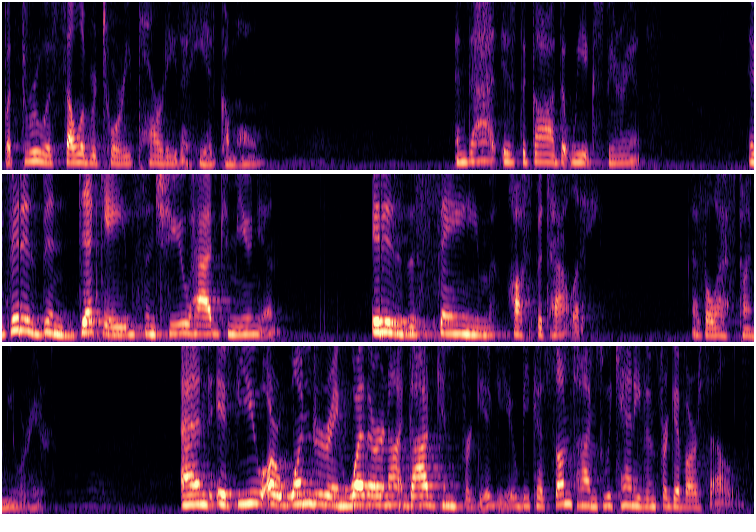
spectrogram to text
but through a celebratory party that he had come home. And that is the God that we experience. If it has been decades since you had communion, it is the same hospitality as the last time you were here. And if you are wondering whether or not God can forgive you, because sometimes we can't even forgive ourselves,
